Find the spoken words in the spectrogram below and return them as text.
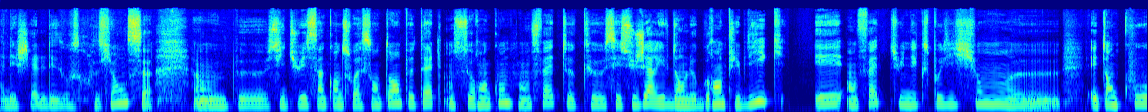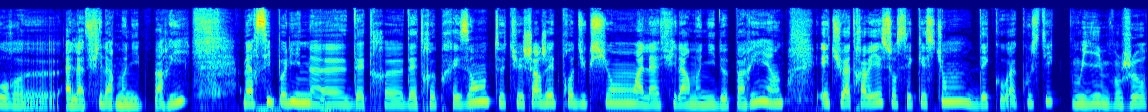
à l'échelle des autres sciences. On peut situer 50-60 ans peut-être. On se rend compte en fait que ces sujets arrivent dans le grand public et en fait, une exposition euh, est en cours euh, à la Philharmonie de Paris. Merci Pauline euh, d'être d'être présente. Tu es chargée de production à la Philharmonie de Paris hein, et tu as travaillé sur ces questions d'éco-acoustique. Oui, bonjour.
